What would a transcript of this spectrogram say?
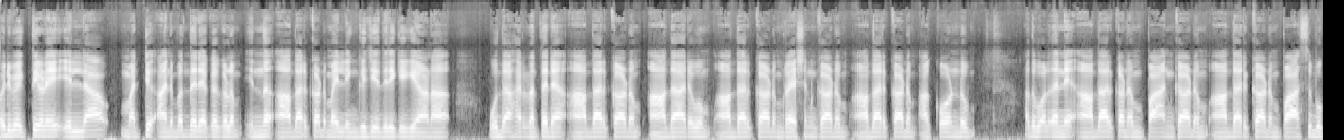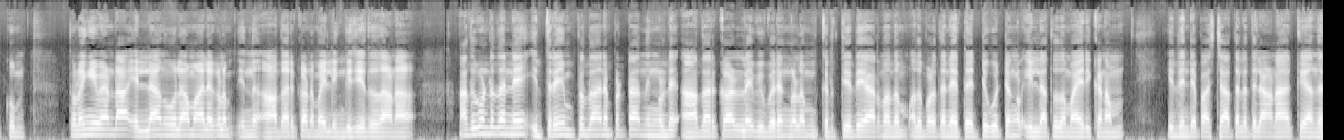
ഒരു വ്യക്തിയുടെ എല്ലാ മറ്റ് അനുബന്ധ രേഖകളും ഇന്ന് ആധാർ കാർഡുമായി ലിങ്ക് ചെയ്തിരിക്കുകയാണ്. ഉദാഹരണത്തിന് ആധാർ കാർഡും ആധാരവും ആധാർ കാർഡും റേഷൻ കാർഡും ആധാർ കാർഡും അക്കൗണ്ടും അതുപോലെ തന്നെ ആധാർ കാർഡും പാൻ കാർഡും ആധാർ കാർഡും പാസ്ബുക്കും തുടങ്ങി വേണ്ട എല്ലാ നൂലാമാലകളും ഇന്ന് ആധാർ കാർഡുമായി ലിങ്ക് ചെയ്തതാണ്. അതുകൊണ്ട് തന്നെ ഇത്രയും പ്രധാനപ്പെട്ട നിങ്ങളുടെ ആധാർ കാർഡിലെ വിവരങ്ങളും കൃത്യതയാർന്നതും അതുപോലെ തന്നെ തെറ്റുകുറ്റങ്ങൾ ഇല്ലാത്തതുമായിരിക്കണം. ഇതിന്റെ പശ്ചാത്തലത്തിലാണ് കേന്ദ്ര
